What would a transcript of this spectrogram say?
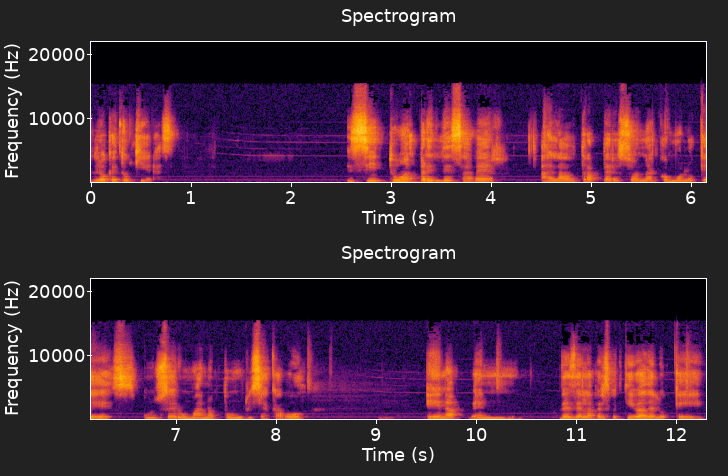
lo que tú quieras. Si tú aprendes a ver a la otra persona como lo que es, un ser humano, punto y se acabó, desde la perspectiva de lo que,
